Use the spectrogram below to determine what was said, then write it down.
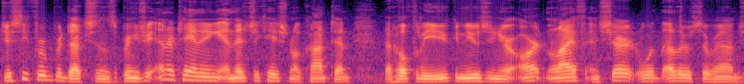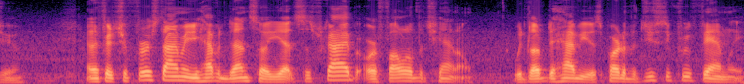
Juicy Fruit Productions brings you entertaining and educational content that hopefully you can use in your art and life and share it with others around you. And if it's your first time and you haven't done so yet, subscribe or follow the channel. We'd love to have you as part of the Juicy Fruit family.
